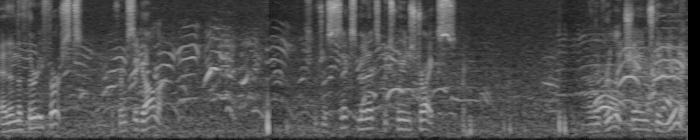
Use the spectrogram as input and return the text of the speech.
And then the 31st from Segala. So just six minutes between strikes. And they've really changed the unit.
